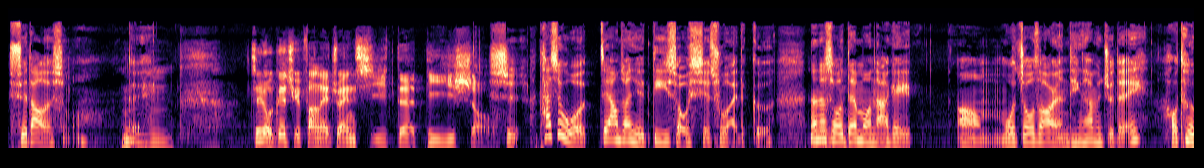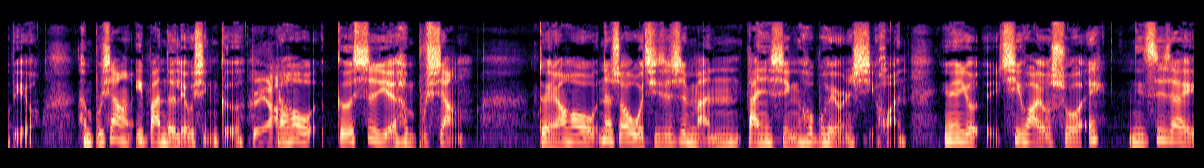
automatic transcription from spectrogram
学到了什么。对，这首歌曲放在专辑的第一首，是它是我这张专辑的第一首写出来的歌。那那时候 demo 拿给嗯我周遭人听，他们觉得哎好特别哦，很不像一般的流行歌。对啊，然后格式也很不像。对，然后那时候我其实是蛮担心会不会有人喜欢，因为有气话有说，哎，你是在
